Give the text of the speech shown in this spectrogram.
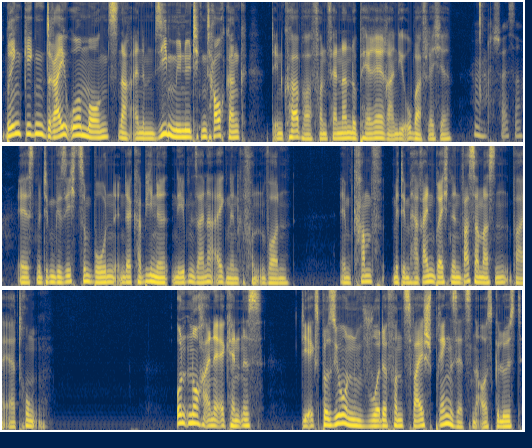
bringt gegen 3 Uhr morgens nach einem siebenminütigen Tauchgang den Körper von Fernando Pereira an die Oberfläche. Hm, scheiße. Er ist mit dem Gesicht zum Boden in der Kabine neben seiner eigenen gefunden worden. Im Kampf mit dem hereinbrechenden Wassermassen war er ertrunken. Und noch eine Erkenntnis. Die Explosion wurde von zwei Sprengsätzen ausgelöst,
